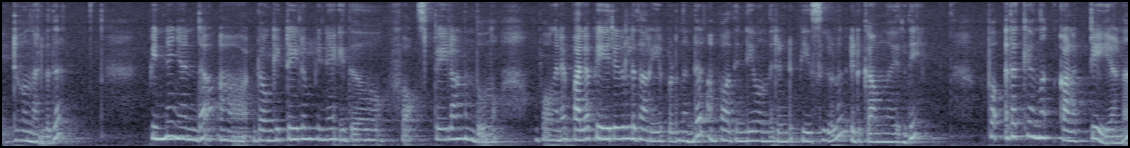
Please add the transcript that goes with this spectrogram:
ഏറ്റവും നല്ലത്. പിന്നെ ഞാൻ എന്താ ഡോങ്കിറ്റയിലും പിന്നെ ഇത് ഫോക്സ് ടെയിലാണെന്ന് തോന്നുന്നു. അപ്പോൾ അങ്ങനെ പല പേരുകളിൽ ഇത് അറിയപ്പെടുന്നുണ്ട്. അപ്പോൾ അതിന്റെ ഒന്ന് രണ്ട് പീസുകൾ എടുക്കാമെന്ന് കരുതി. അപ്പോൾ ഇതൊക്കെ ഒന്ന് കളക്ട് ചെയ്യാണ്.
